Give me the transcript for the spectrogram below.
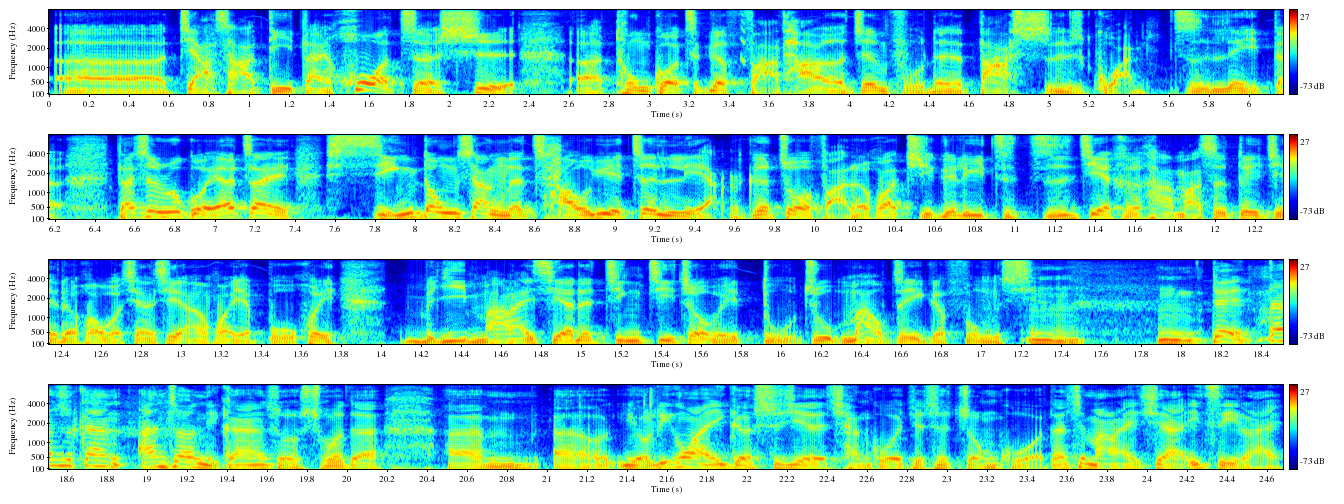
呃加沙地带，或者是呃通过这个法塔尔政府的大使馆之类的。但是如果要在行动上呢超越这两个做法的话，举个例子，直接和哈马斯对接的话，我相信安华也不会以马来西亚的经济作为赌注冒这个风险。嗯对，但是刚按照你刚才所说的，嗯呃，有另外一个世界的强国就是中国，但是马来西亚一直以来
